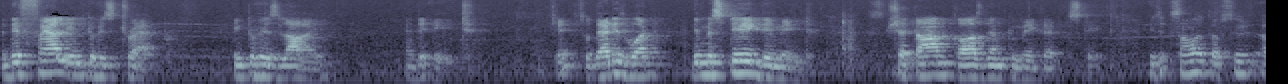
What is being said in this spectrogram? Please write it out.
And they fell into his trap, into his lie, and they ate. Okay? So that is what the mistake they made. Shaitan caused them to make that mistake. Is it some of the tafsir, uh,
